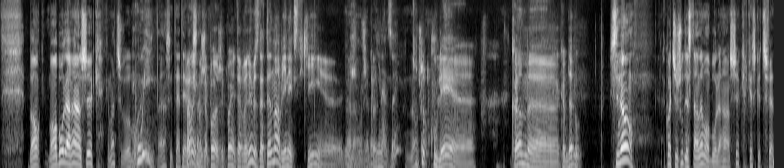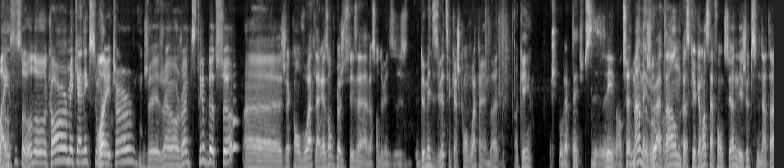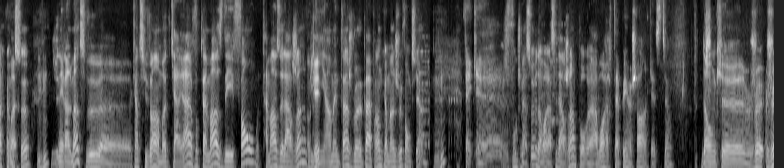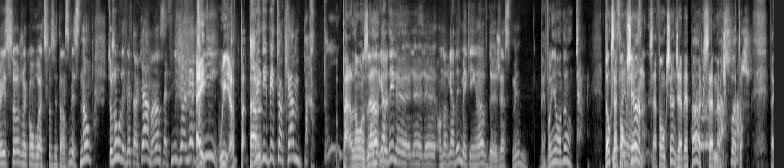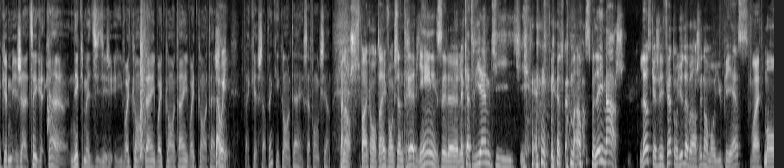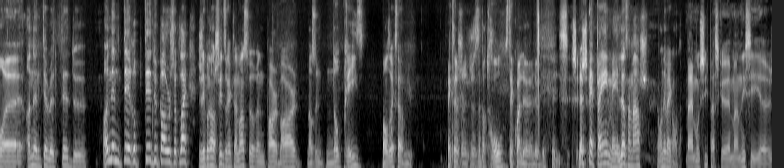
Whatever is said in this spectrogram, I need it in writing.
Donc, mon beau Laurent en sucre, comment tu vas, moi? Oui. Hein, c'est intéressant. Ah oui, moi, je n'ai pas, pas, intervenu, mais c'était tellement bien expliqué. Euh, J'avais rien à dire. tout, coulait euh, comme, euh, comme de l'eau. Sinon, à quoi tu joues de ce temps-là, mon beau Laurent en sucre? Qu'est-ce que tu fais de ben, c'est ça, là, Car Mechanic Simulator. J'ai un, un, petit trip de ça. Euh, je convoite, la raison pour laquelle j'utilise la version 2018, 2018 c'est que je convoite un mod. OK je pourrais peut-être utiliser éventuellement, mais je veux oh, oh, attendre parce que comment ça fonctionne, les jeux de simulateur comme ça. Mm-hmm. Généralement, tu veux, euh, quand tu vas en mode carrière, il faut que tu amasses des fonds, tu amasses de l'argent, puis en même temps, je veux un peu apprendre comment le jeu fonctionne. Mm-hmm. Fait que euh, il faut que je m'assure d'avoir assez d'argent pour euh, avoir à retaper un char en question. Donc, euh, j'ai ça, je convoite ça ces temps-ci. Mais sinon, toujours les Betacam, hein, ça finit jamais. Hey, oui, j'ai des Betacam partout. Parlons-en. On, a regardé le, on a regardé le making-of de Jasmine. Ben voyons donc. Donc, ça fonctionne. Ça fonctionne. J'avais peur que ça ne marche pas. Fait que, tu sais, quand Nick me dit il va être content, il va être content, il va être content. Ben oui. Fait que je suis certain qu'il est content, ça fonctionne. Ben non, je suis super content, il fonctionne très bien. C'est le, quatrième qui, qui... Mais là, il marche. Là, ce que j'ai fait, au lieu de le brancher dans mon UPS, mon euh, uninterrupted, uninterrupted power supply, je l'ai branché directement sur une power bar dans une, autre prise. On dirait que ça va mieux. Fait que là, je ne sais pas trop c'était quoi le, le, le pépin, mais là, ça marche. On est bien content. Ben, moi aussi, parce que à un moment donné, c'est. Euh,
